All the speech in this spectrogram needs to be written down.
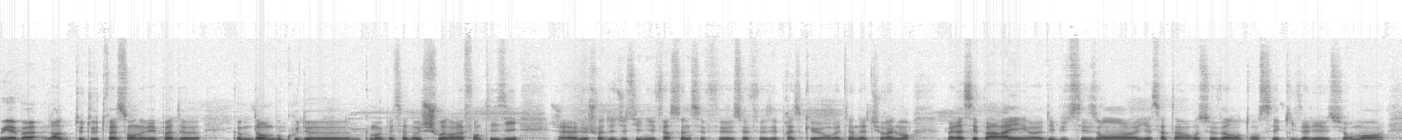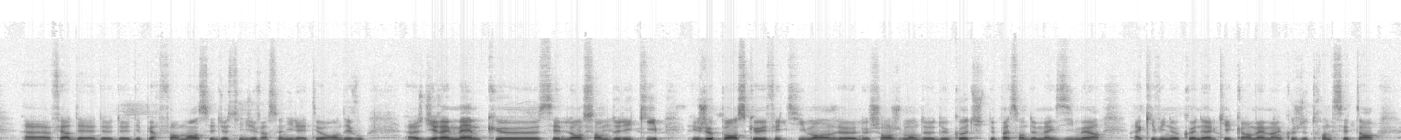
Oui, ah bah, alors de toute façon, on n'avait pas de, comme dans beaucoup de, comment on appelle ça, de choix dans la fantasy, euh, le choix de Justin Jefferson se, faisait presque, on va dire, naturellement. Bah là, c'est pareil, euh, début de saison, il y a certains receveurs dont on sait qu'ils allaient sûrement faire des, performances et Justin Jefferson, il a été au rendez-vous. Euh, je dirais même que c'est l'ensemble de l'équipe et je pense qu'effectivement le, le changement de, de, coach, de passant de Max Zimmer à Kevin O'Connell, qui est quand même un coach de 37 ans, euh,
